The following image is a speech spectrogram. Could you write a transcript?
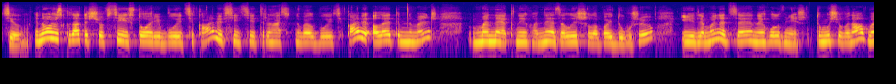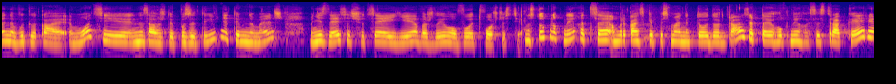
цілим. Я не можу сказати, що всі історії були цікаві, всі ці 13 новел були цікаві, але тим не менш мене книга не залишила байдужою, і для мене це найголовніше, тому що вона в мене викликає емоції, не завжди позитивні, тим не менш, мені здається, що це є важливо в творчості. Наступна книга це американський письменник Теодор Драйзер та його книга Сестра Керрі.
